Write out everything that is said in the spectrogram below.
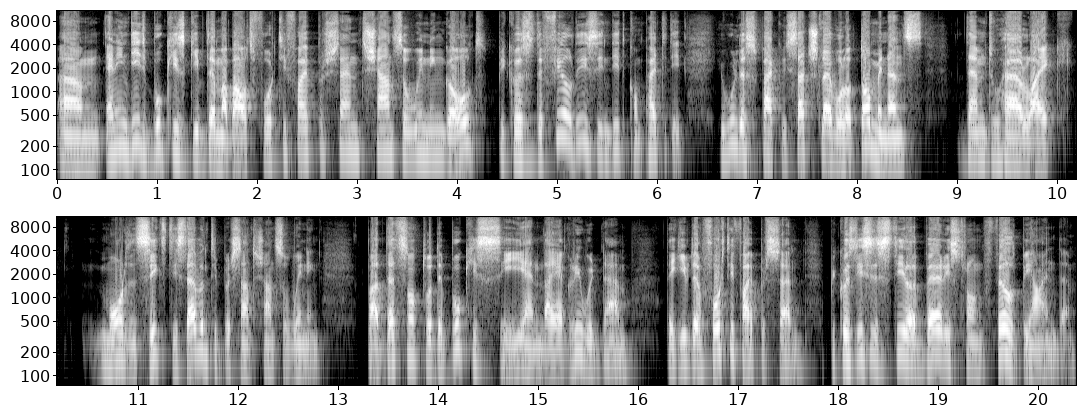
Um, and indeed, bookies give them about 45% chance of winning gold because the field is indeed competitive. You would expect with such level of dominance them to have like more than 60, 70% chance of winning. But that's not what the bookies see, and I agree with them. They give them 45% because this is still a very strong field behind them.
